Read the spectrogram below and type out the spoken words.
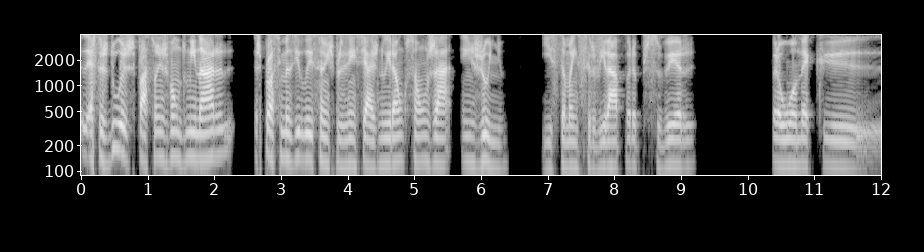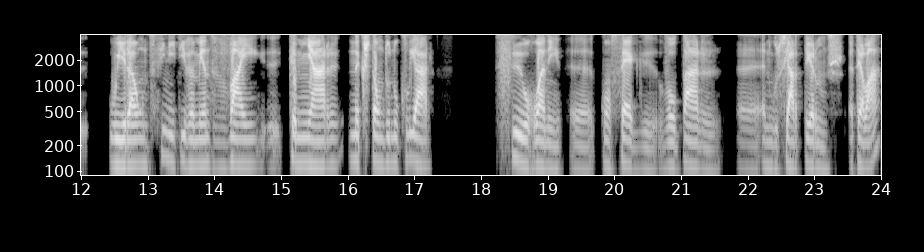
estas duas fações vão dominar as próximas eleições presidenciais no Irão, são já em junho. E isso também servirá para perceber para onde é que o Irão definitivamente vai eh, caminhar na questão do nuclear. Se o Rouhani uh, consegue voltar uh, a negociar termos até lá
